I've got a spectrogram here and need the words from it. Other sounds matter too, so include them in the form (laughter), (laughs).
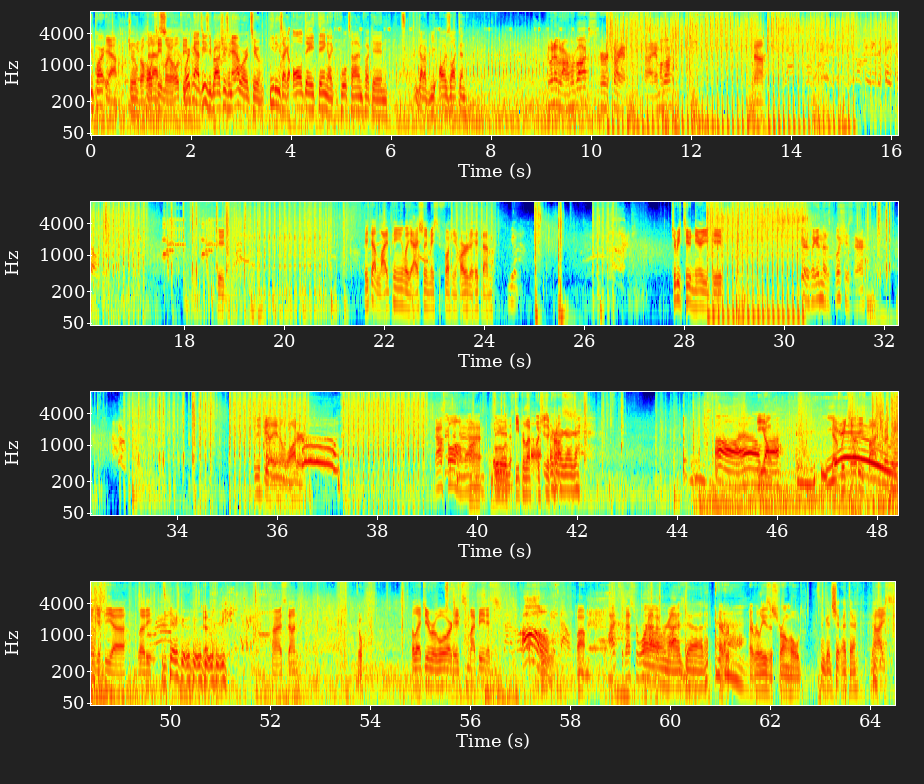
easy part? Yeah, true. The whole Deadass. team, like a whole team. Working out's easy, bro. It's just an hour or two. Eating's like an all-day thing, like full-time fucking. You gotta be always locked in. Anyone have an armor box? Or, sorry, uh, ammo box? Nah. Relocating the safe zone. Dude. Hit that live ping, like, actually makes it fucking harder to hit them. Yep. Should be two near you, Teep. There's like in those bushes there. Should just be like in the water. (laughs) Got full on one. Uh, Dude. ooh, deeper left bushes Okay, across. okay, okay. Oh hell There you go. nah. Yeah, if we kill these bots quick, we can get the uh, Lodi. Dude. Alright, it's done. Cool. Collect your reward. It's my penis. Oh! Inbound. Wow. That's the best reward I've Oh ever my god. That, re- that really is a stronghold. Some good shit right there. Nice.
